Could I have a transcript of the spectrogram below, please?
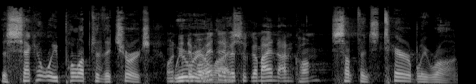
The second we pull up to the church, Und we in dem Moment, in dem wir realize zur Gemeinde ankommen, something's terribly wrong.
